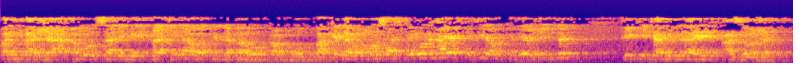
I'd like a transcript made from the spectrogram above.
ولما جاء موسى لميقاتنا وكلمه ربه. وكلم موسى تكلمون آيات كثيرة وكثيرة جدا في كتاب الله عز وجل.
